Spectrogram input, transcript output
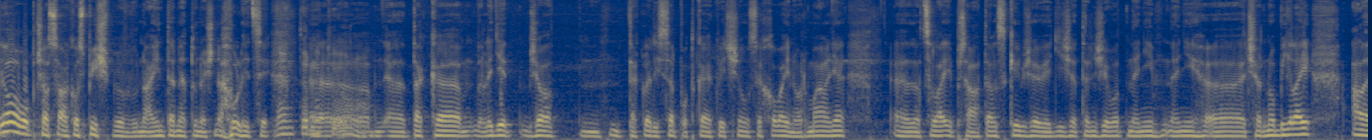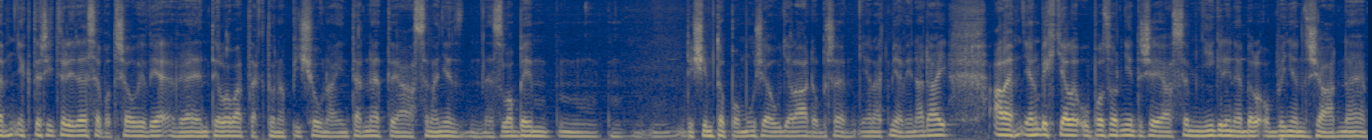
jo, občas, jako spíš na internetu než na ulici. Na internetu, e, e, tak lidi, že jo, takhle, když se potkají, jak většinou se chovají normálně, Eh, docela i přátelsky, že vědí, že ten život není, není eh, černobílej, ale někteří ty lidé se potřebují ventilovat, tak to napíšou na internet, já se na ně nezlobím, mm, když jim to pomůže a udělá dobře, jen ať mě vynadají, ale jen bych chtěl upozornit, že já jsem nikdy nebyl obviněn z žádné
